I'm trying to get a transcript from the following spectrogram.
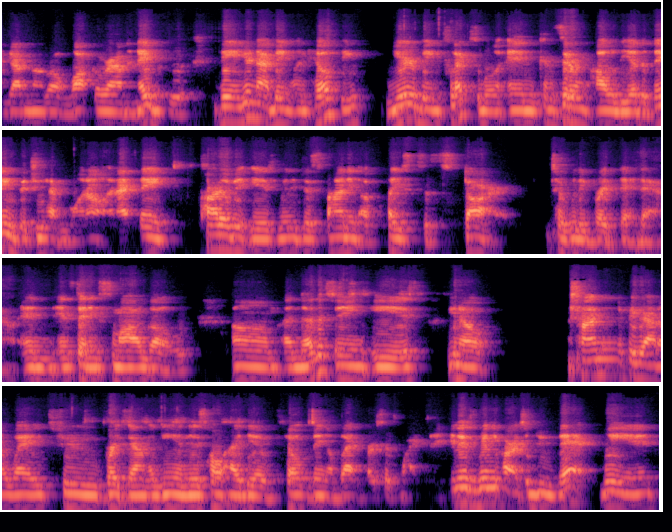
and you're gonna go walk around the neighborhood. Then you're not being unhealthy. You're being flexible and considering all of the other things that you have going on. And I think part of it is really just finding a place to start to really break that down and, and setting small goals. Um, another thing is, you know, trying to figure out a way to break down again this whole idea of health being a black versus white. And it's really hard to do that when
